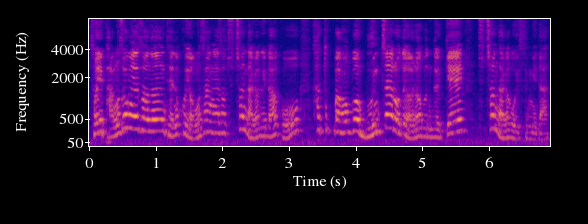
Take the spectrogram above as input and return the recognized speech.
저희 방송에서는 대놓고 영상에서 추천 나가기도 하고 카톡방 혹은 문자로도 여러분들께 추천 나가고 있습니다.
